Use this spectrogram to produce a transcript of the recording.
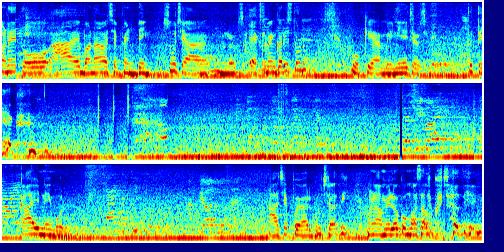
અને તો આ એ બનાવે છે પેન્ટિંગ શું છે આ? એક્સપ્લેન કરીશ થોડું? ઓકે આ મિનિએચર છે. તો તે કાંઈ નહીં બોલું. આ છે પ્યોર ગુજરાતી. પણ અમે લોકો મસાલા ગુજરાતી.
